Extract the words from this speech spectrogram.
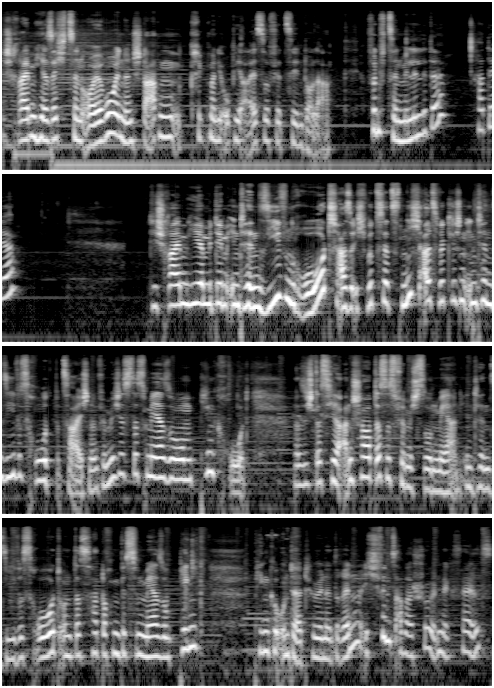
Die schreiben hier 16 Euro. In den Staaten kriegt man die OPI so für 10 Dollar. 15 Milliliter hat der. Die schreiben hier mit dem intensiven Rot. Also ich würde es jetzt nicht als wirklich ein intensives Rot bezeichnen. Für mich ist das mehr so ein Pinkrot. Wenn sich das hier anschaut, das ist für mich so ein mehr intensives Rot und das hat doch ein bisschen mehr so pink, pinke Untertöne drin. Ich finde es aber schön, mir gefällt es.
